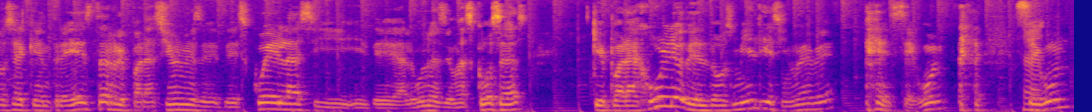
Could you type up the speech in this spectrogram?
o sea, que entre estas reparaciones de, de escuelas y de algunas demás cosas, que para julio del 2019 según, según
